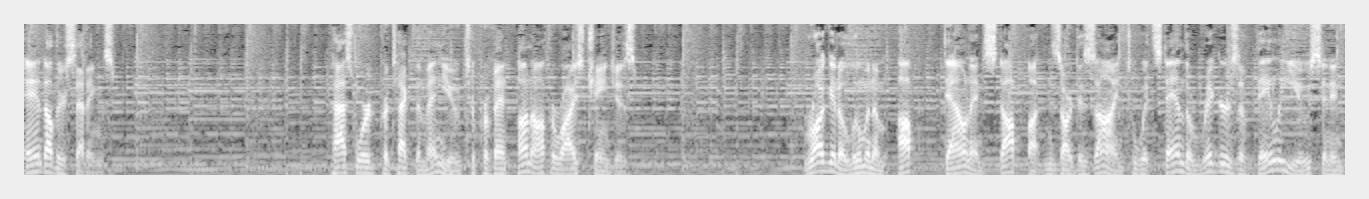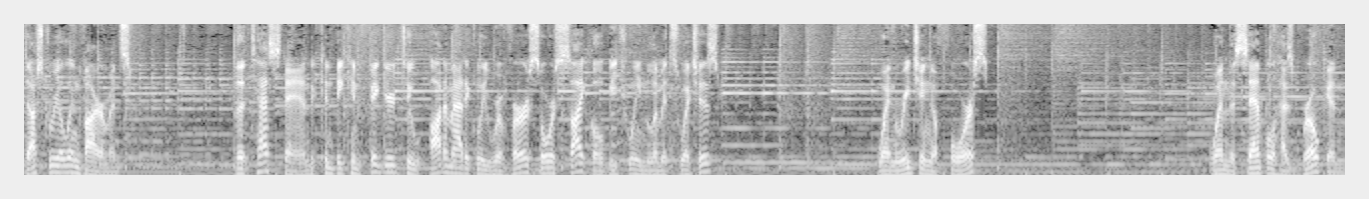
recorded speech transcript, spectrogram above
and other settings. Password protect the menu to prevent unauthorized changes. Rugged aluminum up, down, and stop buttons are designed to withstand the rigors of daily use in industrial environments. The test stand can be configured to automatically reverse or cycle between limit switches, when reaching a force, when the sample has broken,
